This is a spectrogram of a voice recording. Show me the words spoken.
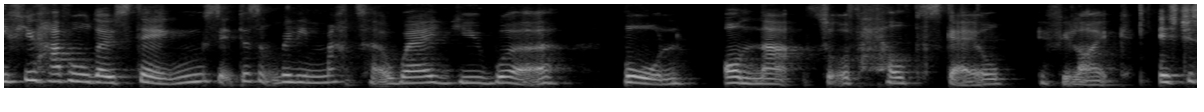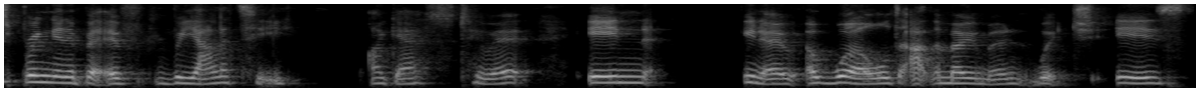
If you have all those things it doesn't really matter where you were born on that sort of health scale if you like. It's just bringing a bit of reality i guess to it in you know a world at the moment which is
